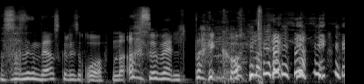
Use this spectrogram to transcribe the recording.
Og så satt jeg der og skulle liksom åpne, og så velta jeg koppen.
